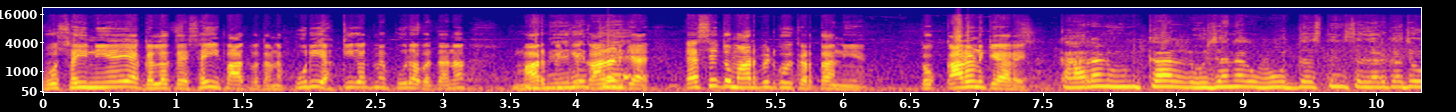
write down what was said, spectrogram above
वो सही नहीं है या गलत है? सही बात बताना पूरी हकीकत में पूरा बताना मारपीट के कारण क्या है? ऐसे तो मारपीट कोई करता नहीं है। तो कारण क्या रहे? कारण उनका रोज़ाना वो दस दिन से लड़का जो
